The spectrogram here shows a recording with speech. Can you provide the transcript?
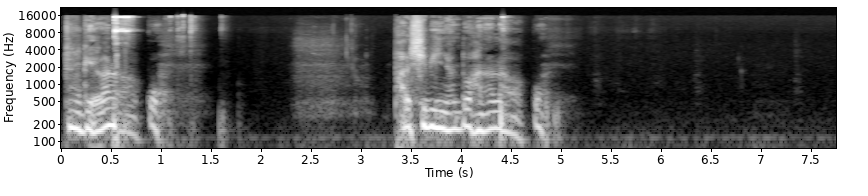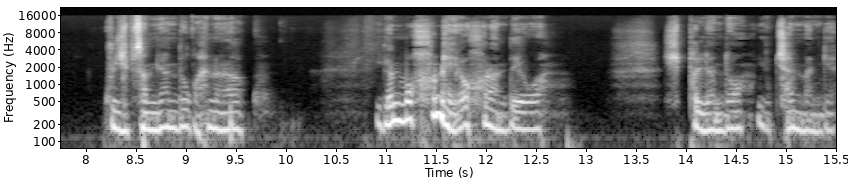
두 개가 나왔고 82년도 하나 나왔고 93년도가 하나 나왔고. 이건 뭐 흔해요 흔한데요 18년도 6천만 개.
